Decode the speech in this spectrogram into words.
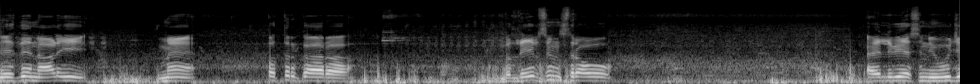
ਇਸ ਦੇ ਨਾਲ ਹੀ ਮੈਂ ਪੱਤਰਕਾਰ ਬਲਦੇਵ ਸਿੰਘ ਸਰਾਉ ਐਲਵੀਐਸ ਨਿਊਜ਼,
